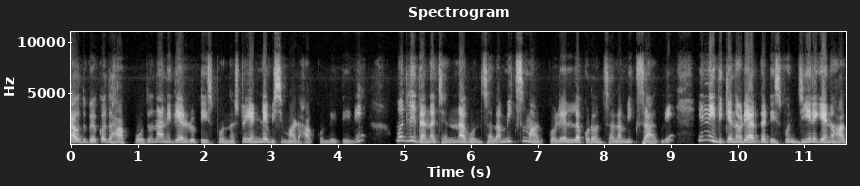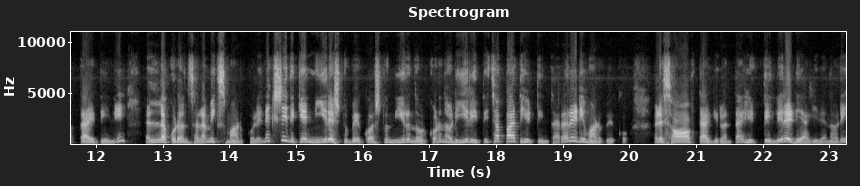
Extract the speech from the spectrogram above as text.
ಯಾವುದು ಬೇಕೋ ಅದು ಹಾಕ್ಬೋದು. ನಾನಿಲ್ಲಿ ಎರಡು ಟೀ ಸ್ಪೂನ್ ಅಷ್ಟು ಎಣ್ಣೆ ಬಿಸಿ ಮಾಡಿ ಹಾಕ್ಕೊಂಡಿದ್ದೀನಿ. ಮೊದಲು ಇದನ್ನು ಚೆನ್ನಾಗಿ ಒಂದ್ಸಲ ಮಿಕ್ಸ್ ಮಾಡ್ಕೊಳ್ಳಿ. ಎಲ್ಲ ಕೂಡ ಒಂದ್ಸಲ ಮಿಕ್ಸ್ ಆಗಲಿ. ಇನ್ನು ಇದಕ್ಕೆ ನೋಡಿ ಅರ್ಧ ಟೀ ಸ್ಪೂನ್ ಜೀರಿಗೆನೂ ಹಾಕ್ತಾ ಇದ್ದೀನಿ. ಎಲ್ಲ ಕೂಡ ಒಂದ್ಸಲ ಮಿಕ್ಸ್ ಮಾಡ್ಕೊಳ್ಳಿ. ನೆಕ್ಸ್ಟ್ ಇದಕ್ಕೆ ನೀರೆಷ್ಟು ಬೇಕೋ ಅಷ್ಟು ನೀರು ನೋಡಿಕೊಂಡು ನೋಡಿ ಈ ರೀತಿ ಚಪಾತಿ ಹಿಟ್ಟಿನ ಥರ ರೆಡಿ ಮಾಡಬೇಕು. ಒಳ್ಳೆ ಸಾಫ್ಟ್ ಆಗಿರುವಂಥ ಹಿಟ್ಟಿಲ್ಲಿ ರೆಡಿ ಆಗಿದೆ ನೋಡಿ.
